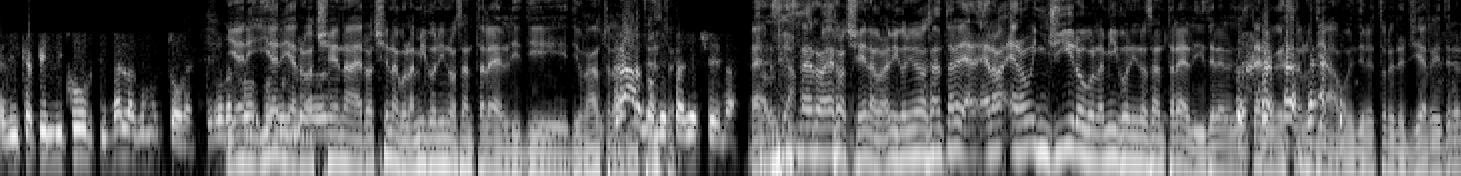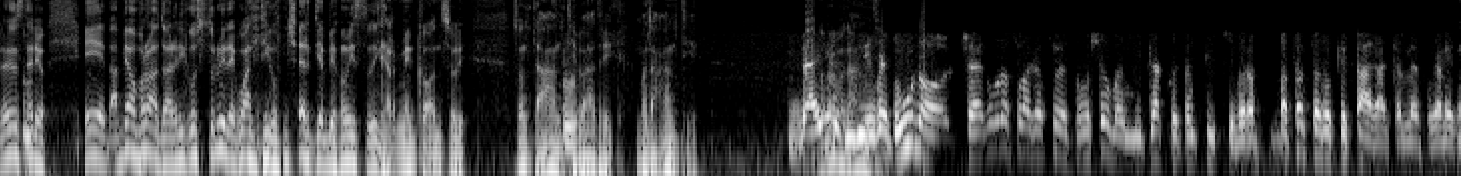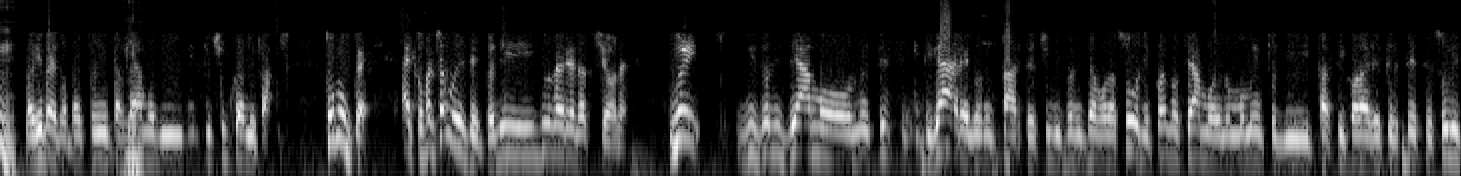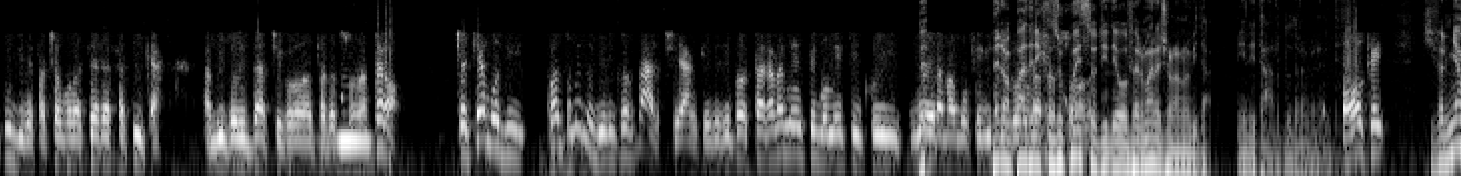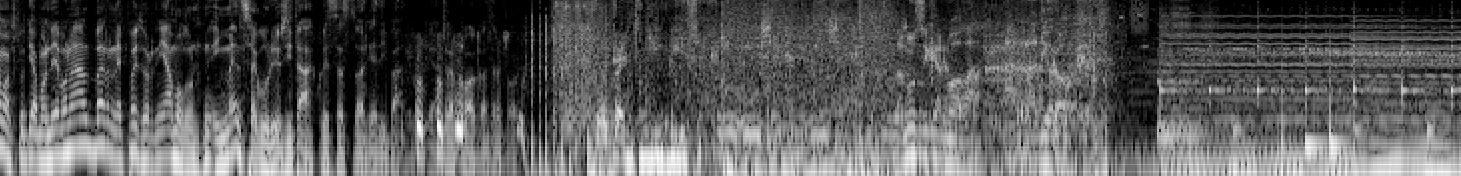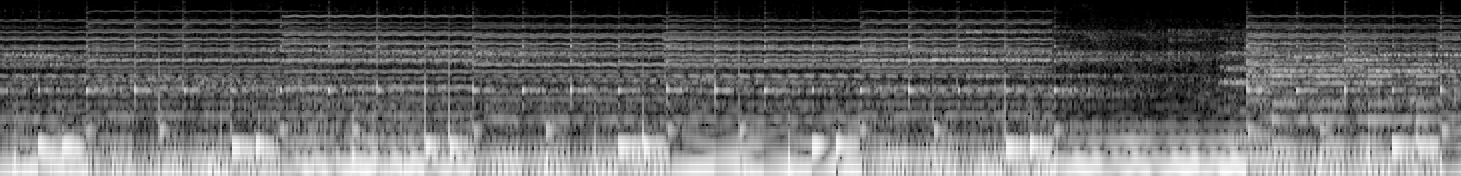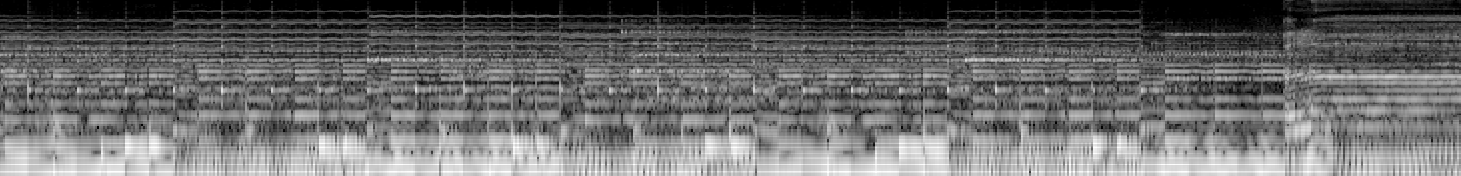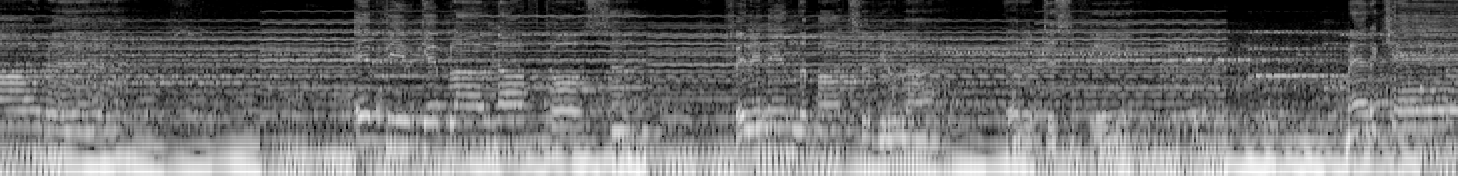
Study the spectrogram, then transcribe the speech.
i capelli corti, bella come il sole. Ieri, ieri ero, a cena, ero a cena con l'amico Nino Santarelli di, di un'altra Strano che stai a cena. Eh, ero, ero a cena con l'amico Nino Santarelli, ero, ero in giro con l'amico Nino Santarelli di Teleradio Stereo che salutiamo, il direttore del GR di Teleradio Stereo e abbiamo provato a ricostruire quanti concerti abbiamo visto di Carmen Consoli. Sono tanti, Mm. Patrick, ma tanti. Beh, io ripeto, uno, c'era una sola canzone che conoscevo, ma mi piacque tantissimo, era abbastanza rocchettara anche all'epoca. Lei. Mm. Ma ripeto, penso che parliamo di 25 anni fa. Comunque, ecco, facciamo un esempio di, di una redazione. Noi visualizziamo noi stessi litigare con il partner, ci visualizziamo da soli, quando siamo in un momento di particolare tristezza e solitudine facciamo una seria fatica a visualizzarci con un'altra persona. Però cerchiamo di quantomeno di ricordarci anche, di riportare alla mente i momenti in cui noi eravamo felici. Però Patrick su questo ti devo fermare, c'è una novità, in ritardo tra parentesi. Ok. Ci fermiamo, ascoltiamo Devon Albarn e poi torniamo con immensa curiosità a questa storia di Patrick. Tra poco, tra poco. La musica nuova a Radio Rock. Filling in the parts of your life that have disappeared, medicating,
